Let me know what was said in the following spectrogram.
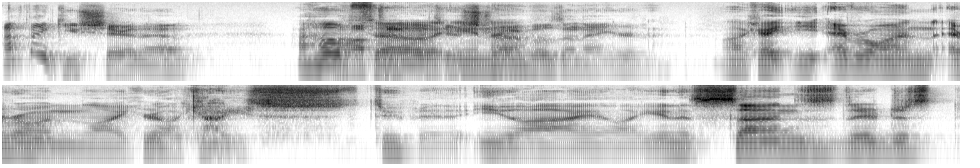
I think you share that. I hope often so. with your you know, struggles and that you're like I, everyone, everyone, like you're like, oh, you stupid Eli. Like, and his sons, they're just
